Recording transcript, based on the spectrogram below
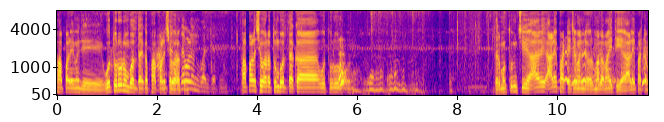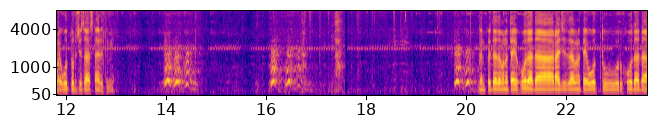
फापाळे म्हणजे ओतूरवरून बोलताय का फापाळ शिवारातून? जवळून बोलतात ना. फापाळ शिवारातून बोलता का ओतूरवरून? तर मग तुमची आळे आळे फाट्याचे म्हणल्यावर मला माहिती आहे आळे फाटा म्हणजे ओतूरचेच असणार आहे तुम्ही. गणपती दादा म्हणत आहे हो दादा. दादा म्हणत आहे ओतूर. हो दादा.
